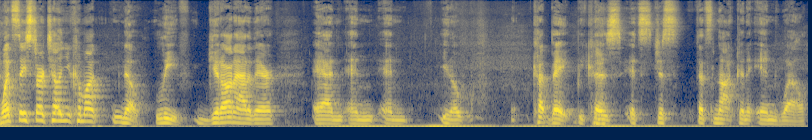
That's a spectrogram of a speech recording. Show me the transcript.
Once they start telling you, come on, no, leave. Get on out of there and and and you know, cut bait because it's just that's not going to end well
